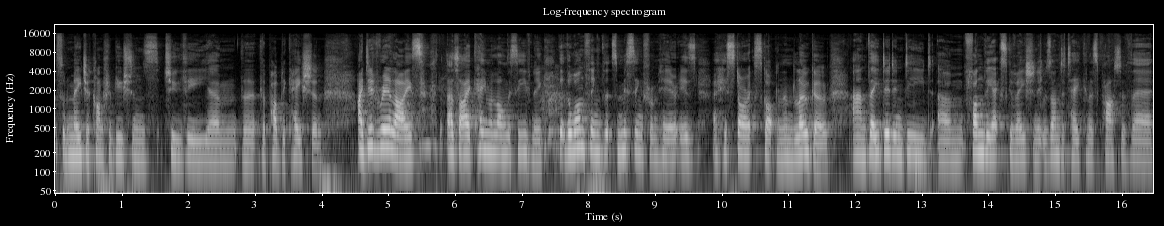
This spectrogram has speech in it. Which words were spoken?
sort of major contributions to the, um, the, the publication. I did realise as I came along this evening that the one thing that's missing from here is a historic Scotland logo. And they did indeed um, fund the excavation. It was undertaken as part of their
